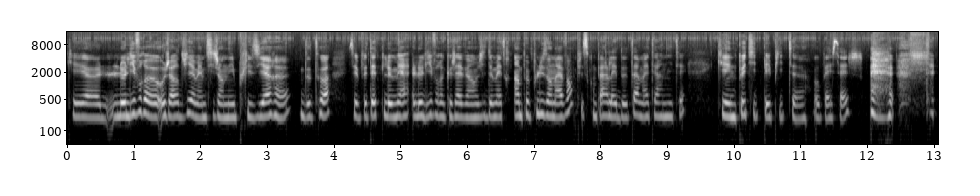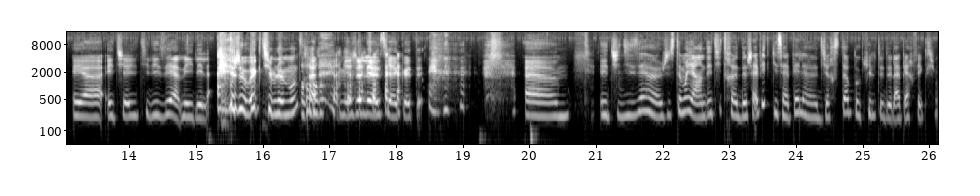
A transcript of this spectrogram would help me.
qui est le livre aujourd'hui, même si j'en ai plusieurs de toi, c'est peut-être le, le livre que j'avais envie de mettre un peu plus en avant, puisqu'on parlait de ta maternité qui est une petite pépite euh, au passage. et, euh, et, tu as utilisé, ah, mais il est là, je vois que tu me le montres, mais je l'ai aussi à côté. Euh, et tu disais, justement, il y a un des titres de chapitre qui s'appelle Dire stop au culte de la perfection.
